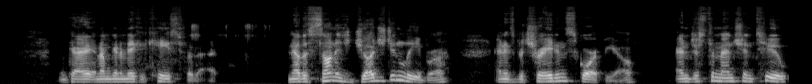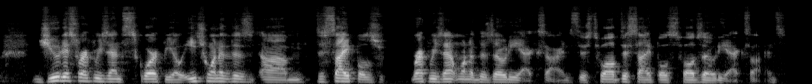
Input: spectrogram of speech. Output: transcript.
Okay. And I'm going to make a case for that. Now, the sun is judged in Libra and is betrayed in Scorpio. And just to mention, too, Judas represents Scorpio. Each one of the um, disciples represent one of the zodiac signs. There's 12 disciples, 12 zodiac signs.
